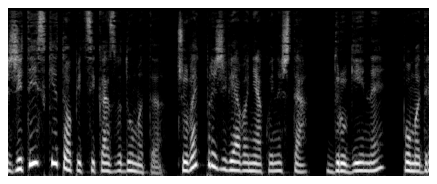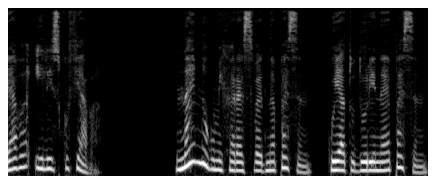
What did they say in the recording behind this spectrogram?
Житейският опит си казва думата, човек преживява някои неща, други не, помадрява или изкофява. Най-много ми харесва една песен, която дори не е песен,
